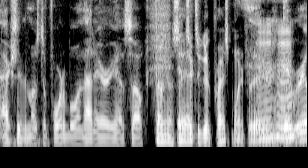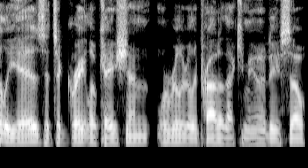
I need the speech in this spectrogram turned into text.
actually the most affordable in that area. So I was going to say It's a- that's a, good price point for that. area. Mhm. it really is. It's a great location. We're really, really proud of that community. So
